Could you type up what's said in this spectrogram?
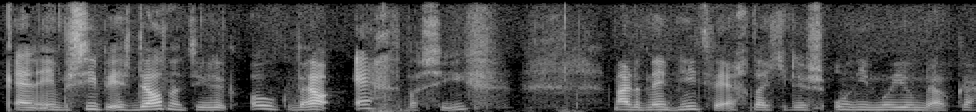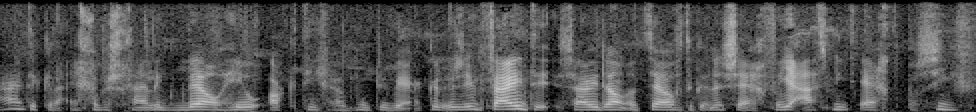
En in principe is dat natuurlijk ook wel echt passief. Maar dat neemt niet weg dat je dus om die miljoen bij elkaar te krijgen waarschijnlijk wel heel actief hebt moeten werken. Dus in feite zou je dan hetzelfde kunnen zeggen van ja, het is niet echt passief.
